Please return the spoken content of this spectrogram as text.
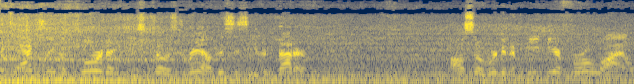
it's actually the Florida East Coast Rail. This is even better. Also, we're gonna be here for a while.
